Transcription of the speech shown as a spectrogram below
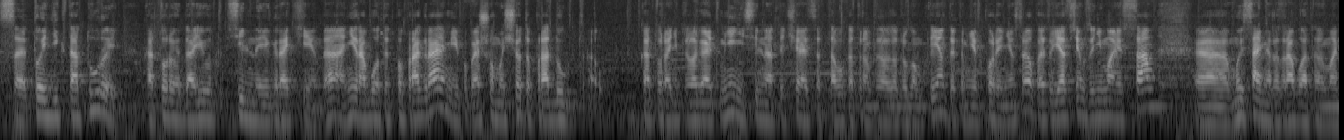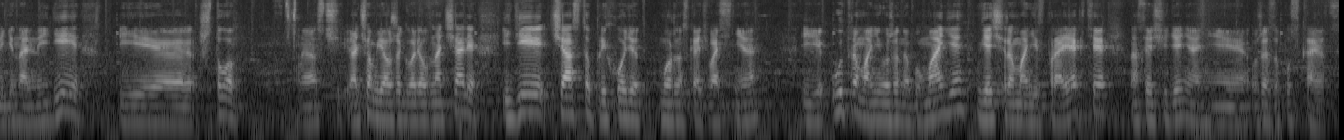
с той диктатурой, которую дают сильные игроки. Да? Они работают по программе, и по большому счету продукт который они предлагают мне, не сильно отличается от того, который он предлагает другому клиенту. Это мне в корне не устраивало, поэтому я всем занимаюсь сам. Э, Мы сами разрабатываем оригинальные идеи. И э, что э, о чем я уже говорил в начале, идеи часто приходят, можно сказать, во сне. И утром они уже на бумаге, вечером они в проекте, на следующий день они уже запускаются.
